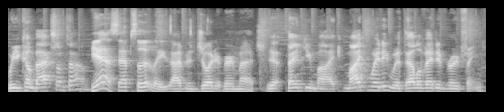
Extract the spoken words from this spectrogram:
Will you come back sometime? Yes, absolutely. I've enjoyed it very much. Yeah. Thank you, Mike. Mike Witte with Elevated Roofing.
